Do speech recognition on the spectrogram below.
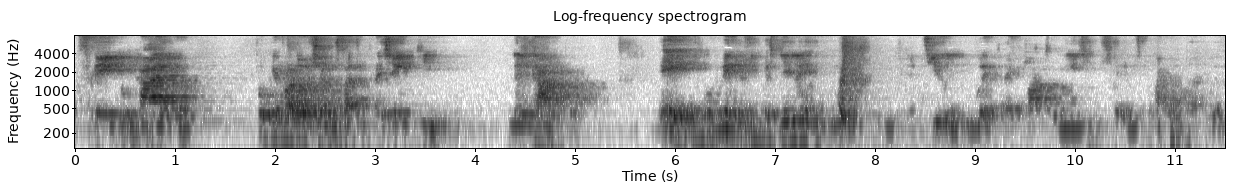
freddo, caldo, poche parole siamo stati presenti nel campo. E il Movimento 5 Stelle nel giro di 2, 3, 4 mesi si è visto una due,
